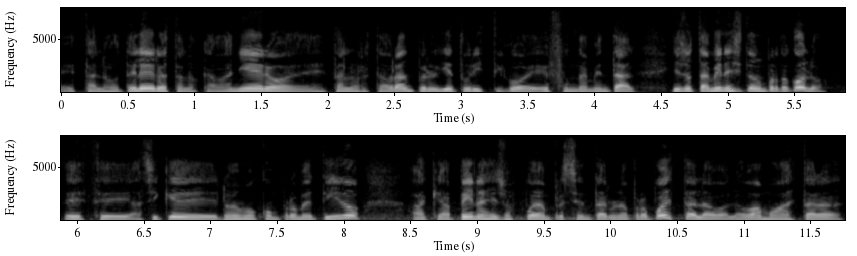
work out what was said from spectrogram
están los hoteleros, están los cabañeros, eh, están los restaurantes, pero el guía turístico es fundamental. Y ellos también necesitan un protocolo. Este, así que nos hemos comprometido a que apenas ellos puedan presentar una propuesta, lo, vamos a estar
